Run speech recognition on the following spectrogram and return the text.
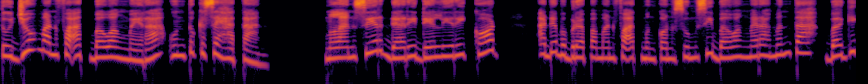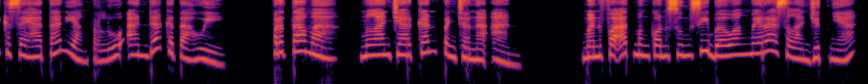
7 manfaat bawang merah untuk kesehatan. Melansir dari Daily Record, ada beberapa manfaat mengkonsumsi bawang merah mentah bagi kesehatan yang perlu Anda ketahui. Pertama, melancarkan pencernaan. Manfaat mengkonsumsi bawang merah selanjutnya,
